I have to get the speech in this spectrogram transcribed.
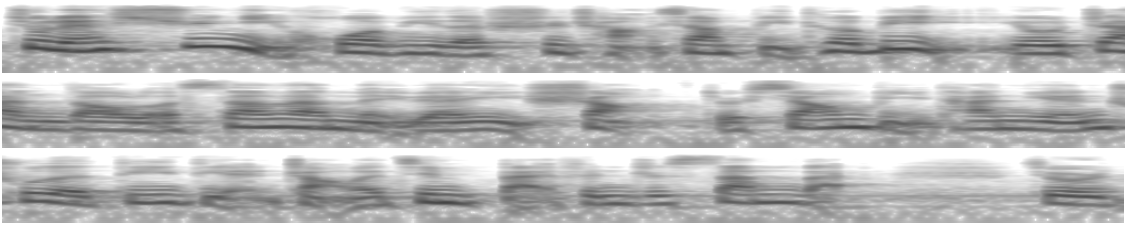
就连虚拟货币的市场，像比特币又占到了三万美元以上，就相比它年初的低点涨了近百分之三百，就是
